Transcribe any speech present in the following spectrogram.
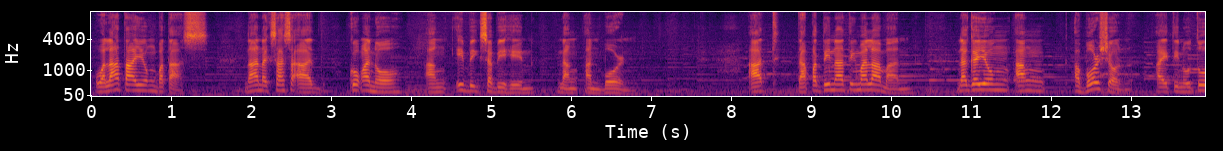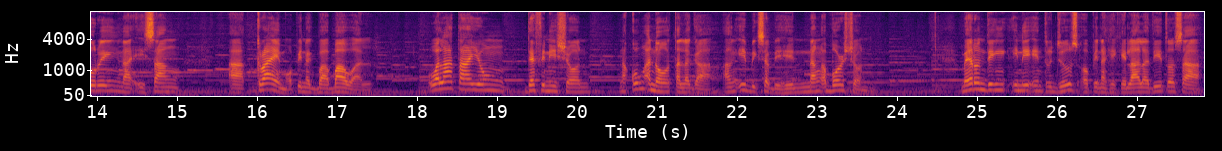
wala tayong batas na nagsasaad kung ano ang ibig sabihin ng unborn. At dapat din nating malaman na gayong ang abortion ay tinuturing na isang uh, crime o pinagbabawal, wala tayong definition na kung ano talaga ang ibig sabihin ng abortion. Meron ding ini-introduce o pinakikilala dito sa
